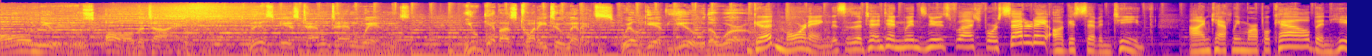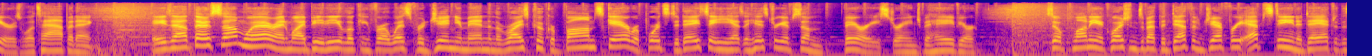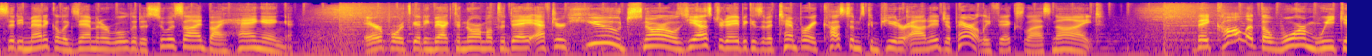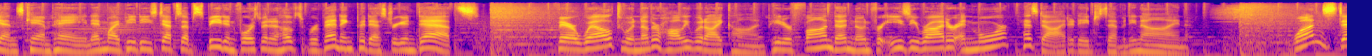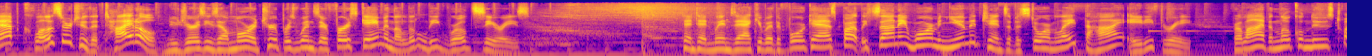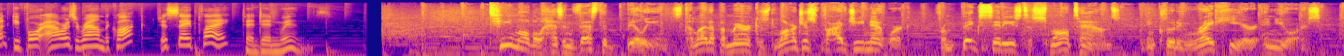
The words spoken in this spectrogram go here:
All news, all the time. This is 1010 Wins. You give us 22 minutes, we'll give you the world. Good morning. This is a 1010 Wins News Flash for Saturday, August 17th. I'm Kathleen Marple Kalb, and here's what's happening. He's out there somewhere. NYPD looking for a West Virginia man in the rice cooker bomb scare. Reports today say he has a history of some very strange behavior. Still plenty of questions about the death of Jeffrey Epstein a day after the city medical examiner ruled it a suicide by hanging. Airports getting back to normal today after huge snarls yesterday because of a temporary customs computer outage apparently fixed last night. They call it the Warm Weekends campaign. NYPD steps up speed enforcement in hopes of preventing pedestrian deaths. Farewell to another Hollywood icon. Peter Fonda, known for Easy Rider and more, has died at age 79. One step closer to the title. New Jersey's Elmora Troopers wins their first game in the Little League World Series. 1010 Wins AccuWeather forecast partly sunny, warm, and humid. Chance of a storm late, the high 83. For live and local news 24 hours around the clock, just say play 1010 Wins. T Mobile has invested billions to light up America's largest 5G network from big cities to small towns, including right here in yours.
